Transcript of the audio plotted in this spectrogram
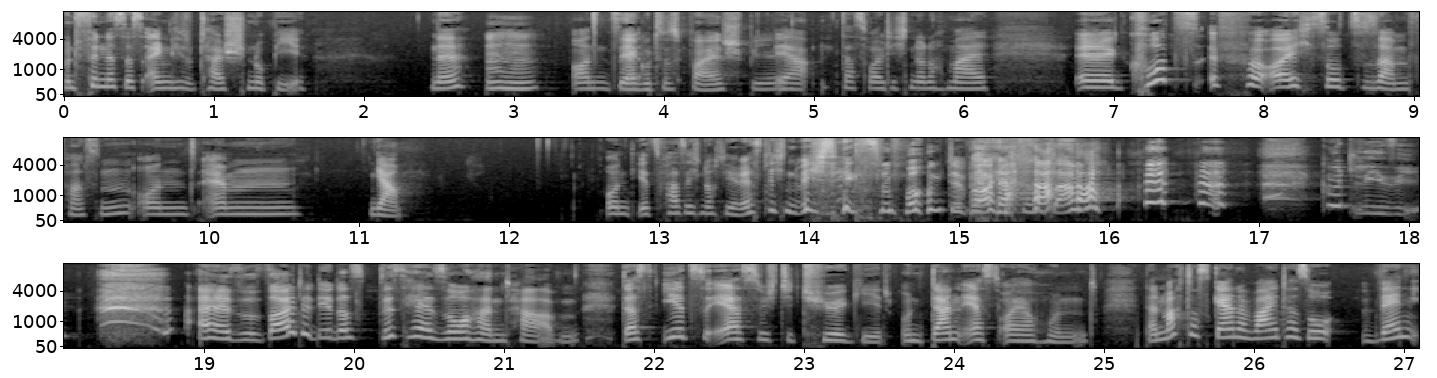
Und Finn ist das eigentlich total schnuppi. Ne? Mhm. Und sehr gutes Beispiel. Ja, das wollte ich nur noch mal äh, kurz für euch so zusammenfassen. Und ähm, ja, und jetzt fasse ich noch die restlichen wichtigsten Punkte für euch zusammen. Gut, Lisi. Also, solltet ihr das bisher so handhaben, dass ihr zuerst durch die Tür geht und dann erst euer Hund, dann macht das gerne weiter so, wenn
